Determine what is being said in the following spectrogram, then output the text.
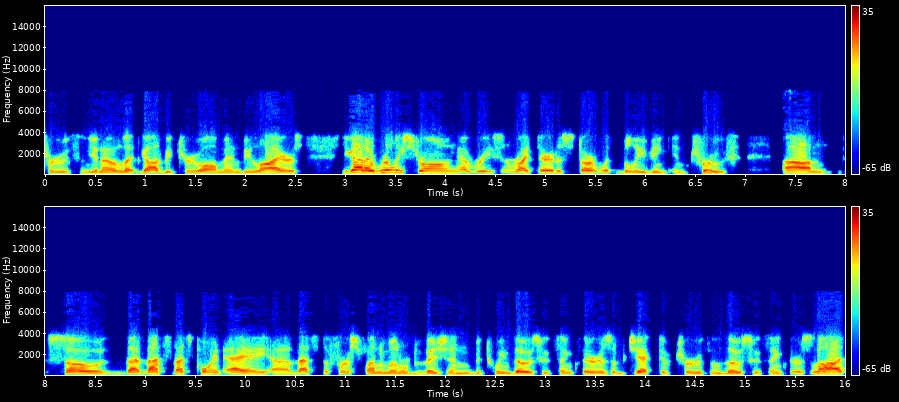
truth, you know, let God be true, all men be liars you got a really strong uh, reason right there to start with believing in truth. Um, so that, that's that's point A. Uh, that's the first fundamental division between those who think there is objective truth and those who think there's not.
